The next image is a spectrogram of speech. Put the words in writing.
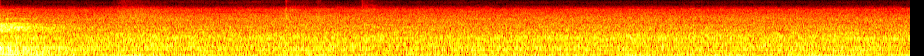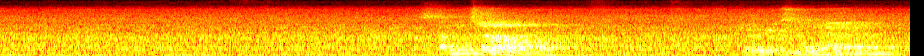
땡. 삼점 여기서는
